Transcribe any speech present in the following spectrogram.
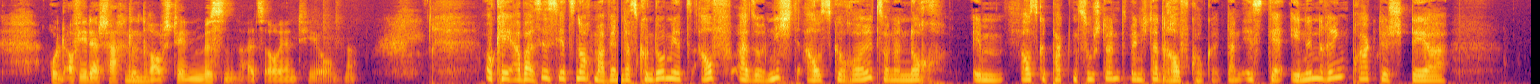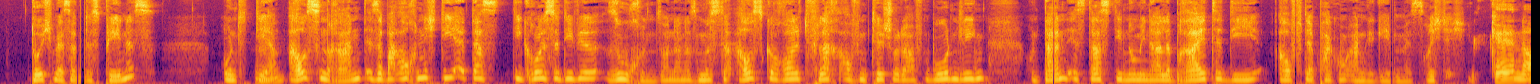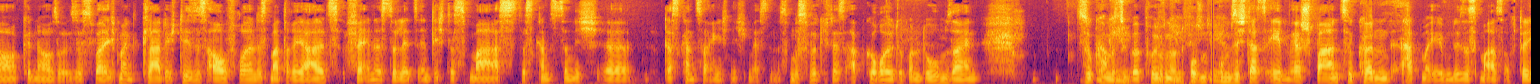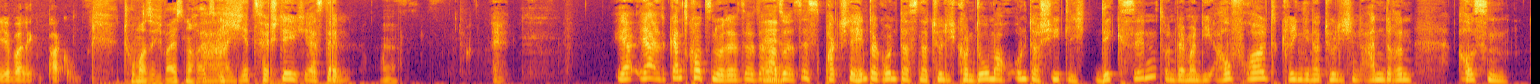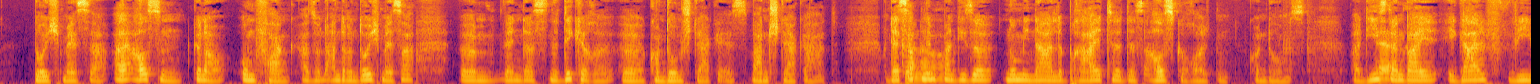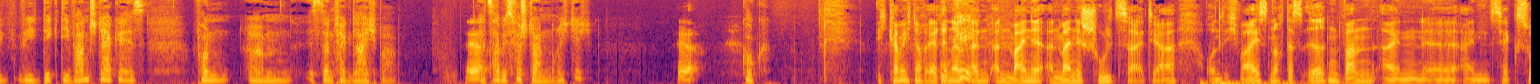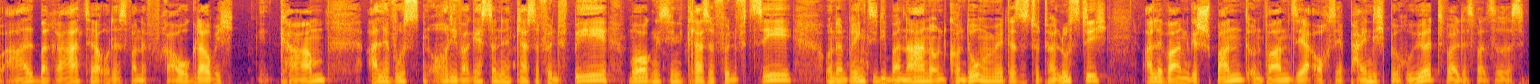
Und auf jeder Schachtel mhm. draufstehen müssen als Orientierung. Ne? Okay, aber es ist jetzt nochmal, wenn das Kondom jetzt auf, also nicht ausgerollt, sondern noch im ausgepackten Zustand, wenn ich da drauf gucke, dann ist der Innenring praktisch der Durchmesser des Penis und der mhm. Außenrand ist aber auch nicht die, das, die Größe, die wir suchen, sondern es müsste ausgerollt flach auf dem Tisch oder auf dem Boden liegen. Und dann ist das die nominale Breite, die auf der Packung angegeben ist, richtig? Genau, genau so ist es. Weil ich meine, klar, durch dieses Aufrollen des Materials veränderst du letztendlich das Maß. Das kannst du nicht, äh, das kannst du eigentlich nicht messen. Es muss wirklich das abgerollte Kondom sein. So kann okay, man es überprüfen. Okay, und um, um, sich das eben ersparen zu können, hat man eben dieses Maß auf der jeweiligen Packung. Thomas, ich weiß noch, als ah, ich. Jetzt verstehe ich erst, denn. Ja. Ja, ja, ganz kurz nur. Also ja. es ist praktisch der Hintergrund, dass natürlich Kondome auch unterschiedlich dick sind und wenn man die aufrollt, kriegen die natürlich einen anderen Außendurchmesser, äh, Außen, genau, Umfang, also einen anderen Durchmesser, ähm, wenn das eine dickere äh, Kondomstärke ist, Wandstärke hat. Und deshalb genau. nimmt man diese nominale Breite des ausgerollten Kondoms. Weil die ist ja. dann bei, egal wie, wie dick die Wandstärke ist, von, ähm, ist dann vergleichbar. Ja. Jetzt habe ich es verstanden, richtig? Ja. Guck. Ich kann mich noch erinnern okay. an, an, meine, an meine Schulzeit, ja. Und ich weiß noch, dass irgendwann ein, äh, ein Sexualberater oder es war eine Frau, glaube ich, kam, alle wussten, oh, die war gestern in Klasse 5b, morgen ist sie in Klasse 5c und dann bringt sie die Banane und Kondome mit, das ist total lustig. Alle waren gespannt und waren sehr auch sehr peinlich berührt, weil das war so, dass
